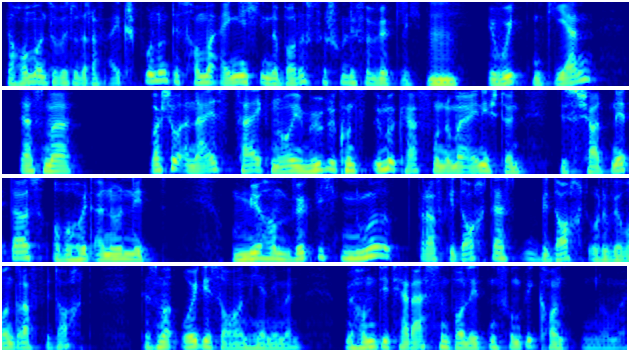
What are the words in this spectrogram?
da haben wir uns ein bisschen darauf eingesponnen und das haben wir eigentlich in der Barista-Schule verwirklicht. Mhm. Wir wollten gern, dass man, weißt du, ein neues Zeug, neue Möbel kannst du immer kaufen und einmal einstellen. Das schaut nett aus, aber halt auch nur nett. Und wir haben wirklich nur darauf gedacht, dass, bedacht, oder wir waren darauf bedacht, dass wir all die Sachen hernehmen. Wir haben die Terrassenpaletten vom Bekannten genommen.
